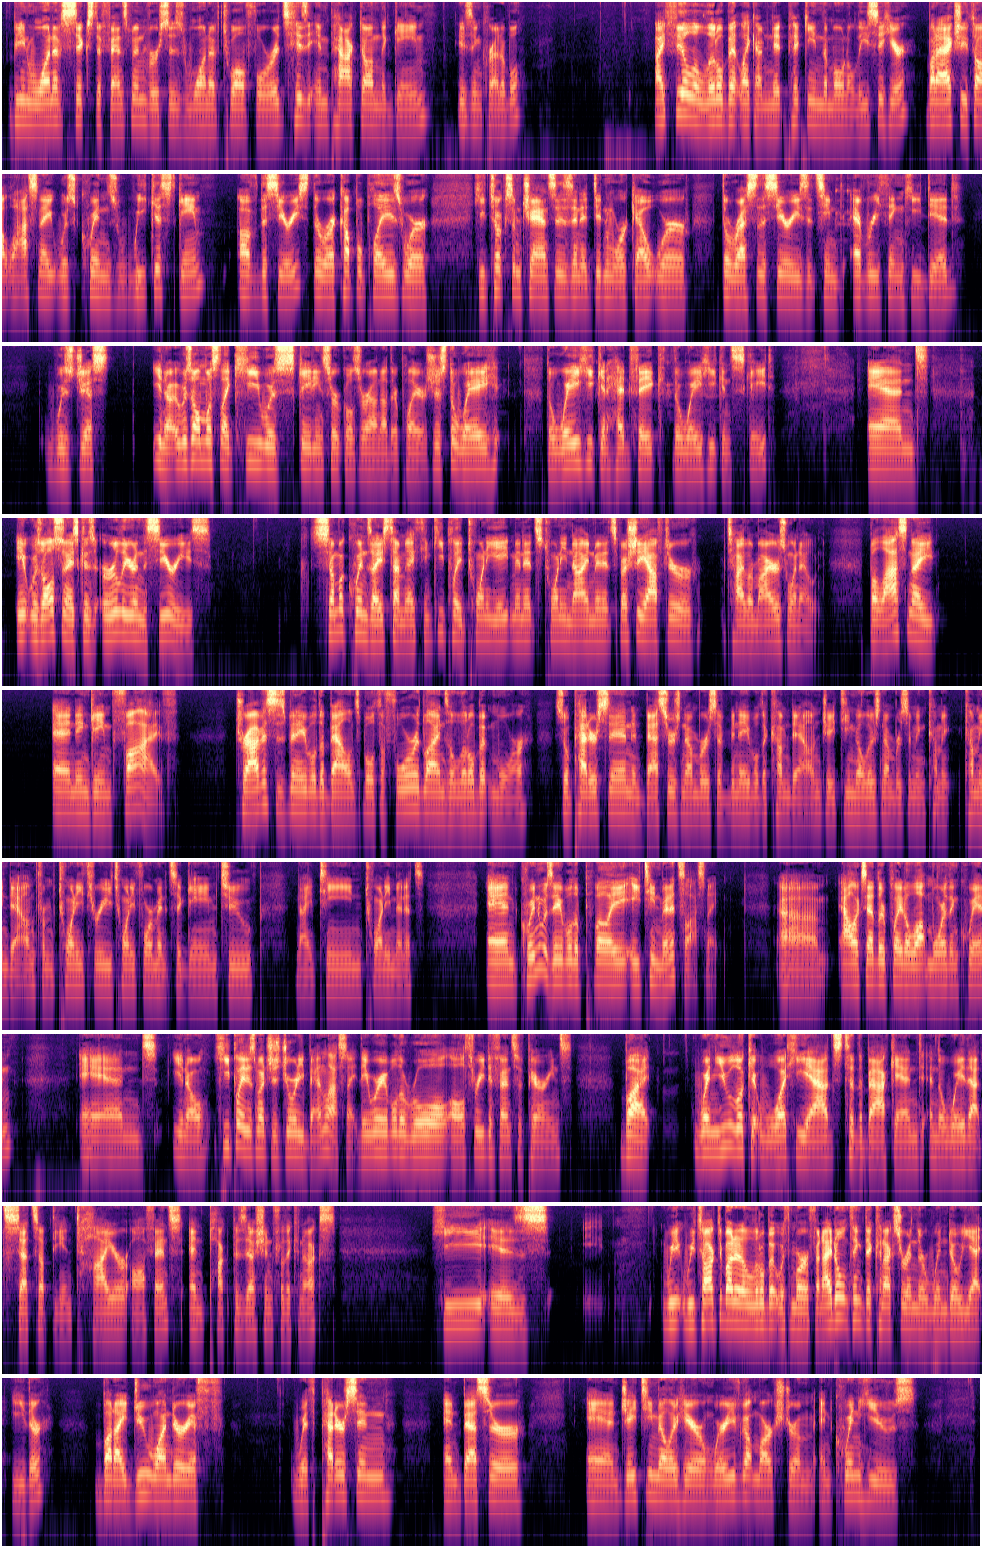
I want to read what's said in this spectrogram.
being one of six defensemen versus one of 12 forwards, his impact on the game is incredible. I feel a little bit like I'm nitpicking the Mona Lisa here, but I actually thought last night was Quinn's weakest game of the series. There were a couple plays where he took some chances and it didn't work out, where the rest of the series, it seemed everything he did was just, you know, it was almost like he was skating circles around other players. Just the way, the way he can head fake, the way he can skate. And it was also nice because earlier in the series, some of Quinn's ice time, I think he played 28 minutes, 29 minutes, especially after Tyler Myers went out. But last night and in game five, Travis has been able to balance both the forward lines a little bit more. So Pettersson and Boeser's numbers have been able to come down. JT Miller's numbers have been coming coming down from 23, 24 minutes a game to 19, 20 minutes. And Quinn was able to play 18 minutes last night. Um, Alex Edler played a lot more than Quinn. And, you know, he played as much as Jordie Benn last night. They were able to roll all three defensive pairings. But when you look at what he adds to the back end and the way that sets up the entire offense and puck possession for the Canucks, he is. We, we talked about it a little bit with Murph, and I don't think the Canucks are in their window yet either. But I do wonder if with Pettersson and Boeser and JT Miller here, and where you've got Markstrom and Quinn Hughes,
